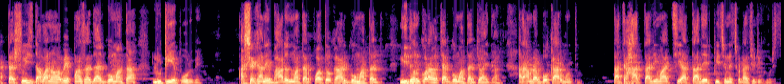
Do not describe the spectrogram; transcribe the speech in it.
একটা সুইচ দাবানো হবে, পাঁচ হাজার গোমাতা লুটিয়ে পড়বে। আর সেখানে ভারত মাতার পতাকা আর গোমাতার নিধন করা হচ্ছে আর গোমাতার জয় দেওয়া আর আমরা বোকার মতো তাতে হাত তালি মারছি আর তাদের পিছনে ছোটাছুটি করছি।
